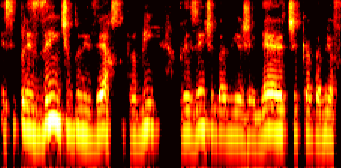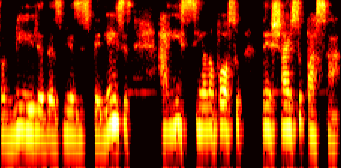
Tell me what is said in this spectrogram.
esse presente do universo para mim, presente da minha genética, da minha família, das minhas experiências, aí sim eu não posso deixar isso passar.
